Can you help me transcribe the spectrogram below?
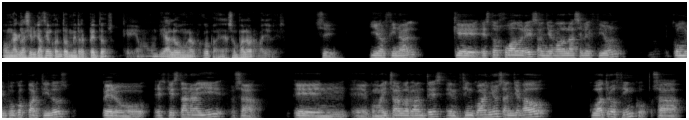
o una clasificación con todos mis respetos que un mundial o una Eurocopa, son palabras mayores. Sí. Y al final, que estos jugadores han llegado a la selección con muy pocos partidos, pero es que están ahí, o sea, eh, como ha dicho Álvaro antes, en cinco años han llegado cuatro o cinco, o sea,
